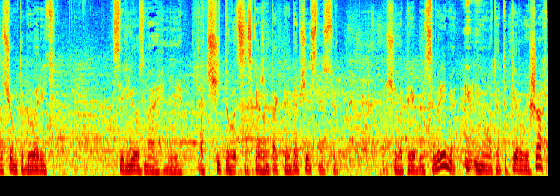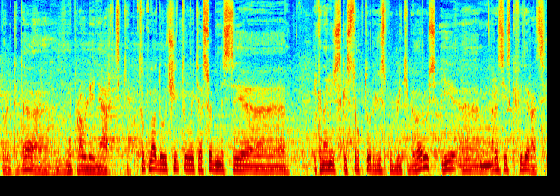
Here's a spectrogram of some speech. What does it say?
о чем-то говорить серьезно и отчитываться, скажем так, перед общественностью, еще требуется время. вот это первый шаг только, да, в направлении Арктики. Тут надо учитывать особенности э, экономической структуры Республики Беларусь и э, Российской Федерации.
